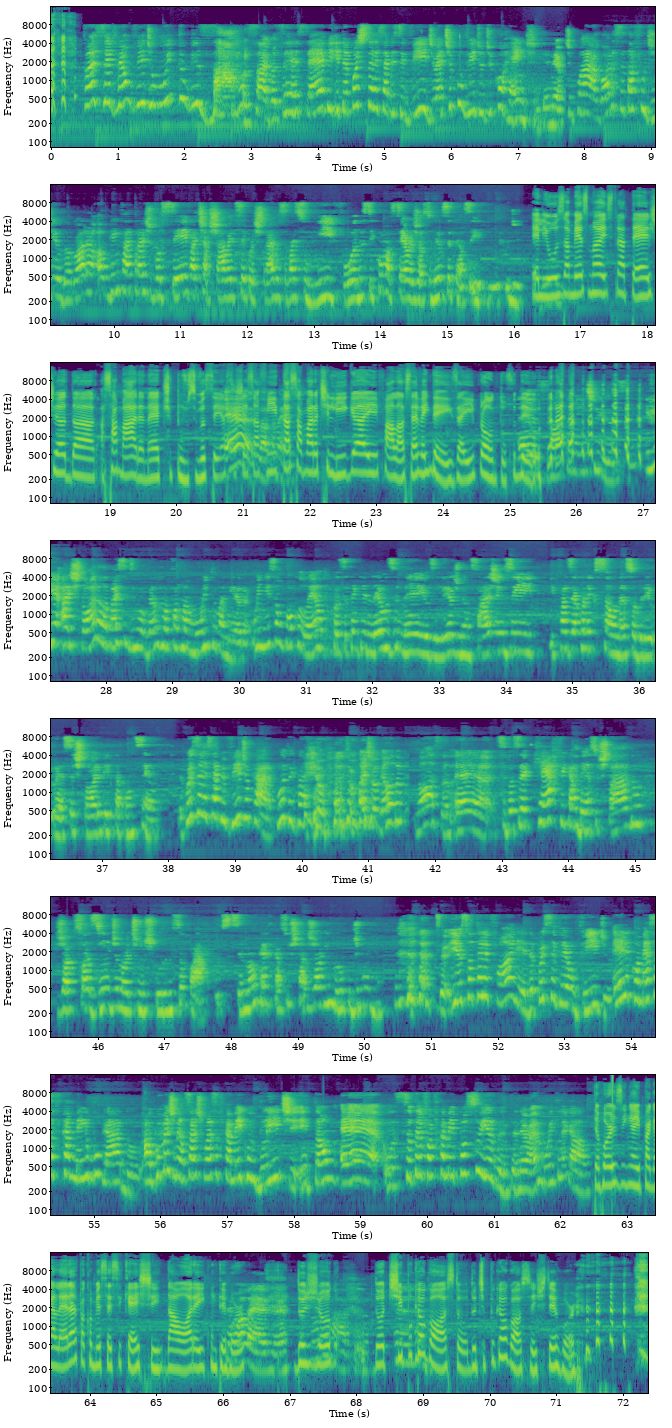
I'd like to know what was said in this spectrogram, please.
Você vê um vídeo muito bizarro, sabe? Você recebe e depois que você recebe esse vídeo, é tipo vídeo de corrente, entendeu? Tipo, ah, agora você tá fudido, agora alguém vai atrás de você e vai te achar, vai te sequestrar, você vai sumir, foda-se. E como a Sarah já sumiu, você pensa, ih, me fudi. Ele usa a mesma estratégia da Samara, né? Tipo, se você assistir É, essa exatamente. fita, a Samara te liga e fala Seven Days. Aí pronto, É fudeu. exatamente isso. E a história ela vai se desenvolvendo de uma forma muito maneira. O início é um pouco lento, porque você tem que ler os e-mails e ler as mensagens e, e fazer a conexão, né, sobre essa história e o que, que tá acontecendo. Depois você recebe o vídeo, cara, puta que pariu, tu vai jogando. Nossa, é, se você quer ficar bem assustado, jogue sozinho de noite no escuro no seu quarto. Se você não quer ficar assustado, jogue em grupo de manhã. E o seu telefone, depois você vê o vídeo, ele começa a ficar meio bugado. Algumas mensagens começam a ficar meio com glitch, então é. O seu telefone fica meio possuído, entendeu? É muito legal. Terrorzinho aí pra galera, pra começar esse cast da hora aí com terror. Terror leve, né? Do jogo, Rápido. do tipo que eu gosto. Do tipo que eu gosto, gente, terror.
